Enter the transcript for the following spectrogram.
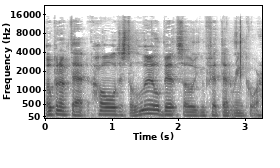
open up that hole just a little bit so we can fit that ring core.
